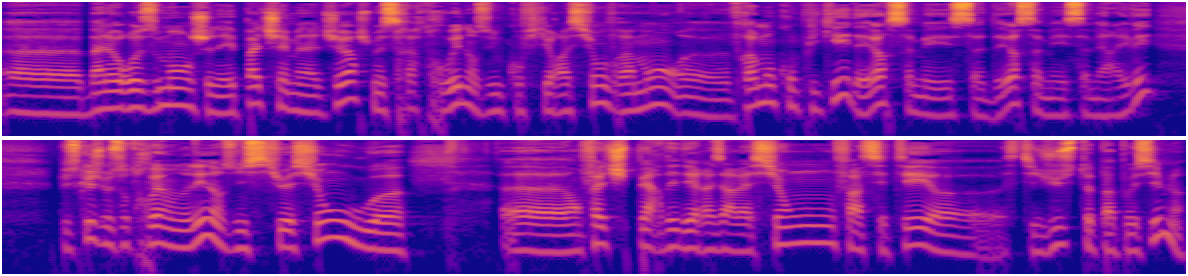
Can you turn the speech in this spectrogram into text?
euh, malheureusement je n'avais pas de channel manager, je me serais retrouvé dans une configuration vraiment, euh, vraiment compliquée. D'ailleurs, ça m'est, ça, d'ailleurs, ça m'est, ça m'est arrivé puisque je me suis retrouvé à un moment donné dans une situation où en fait je perdais des réservations, enfin c'était c'était juste pas possible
